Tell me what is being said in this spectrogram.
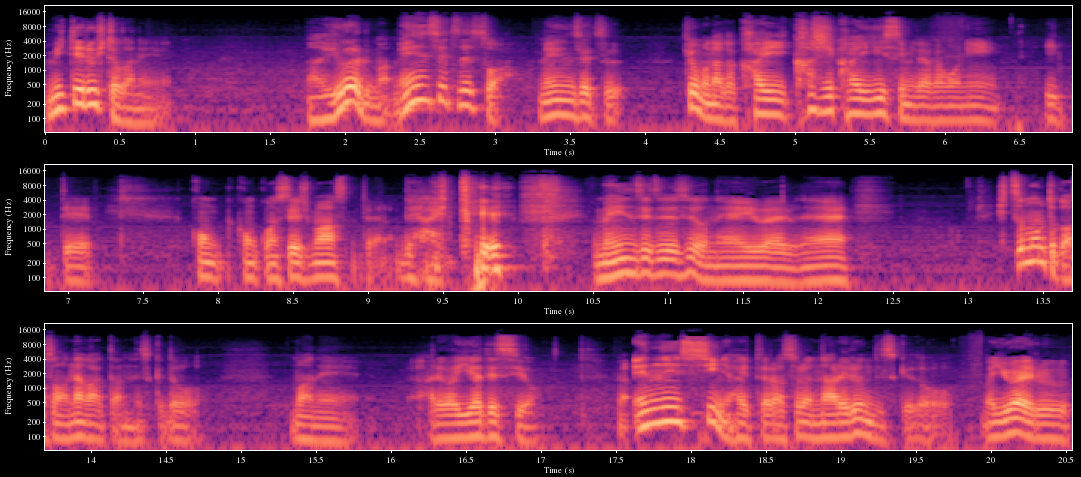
見てる人がね、まあ、いわゆるまあ面接ですわ。面接。今日もなんか会、貸し会議室みたいなとこに行って、コンコンコン失礼します、みたいな。で、入って、面接ですよね、いわゆるね。質問とかはそんななかったんですけど、まあね、あれは嫌ですよ。まあ NSC に入ったらそれは慣れるんですけど、まあ、いわゆる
